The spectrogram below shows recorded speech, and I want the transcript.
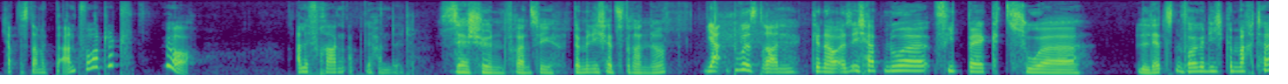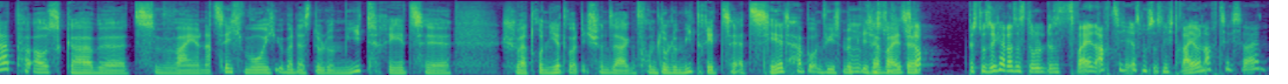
ich habe das damit beantwortet. Ja. Alle Fragen abgehandelt. Sehr schön, Franzi. Da bin ich jetzt dran, ne? Ja, du bist dran. Genau, also ich habe nur Feedback zur letzten Folge, die ich gemacht habe, Ausgabe 82, wo ich über das Dolomit-Rätsel schwadroniert, wollte ich schon sagen, vom Dolomit-Rätsel erzählt habe und wie es hm, möglicherweise. Bist du, stopp. Bist du sicher, dass es, dass es 82 ist? Muss es nicht 83 sein?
